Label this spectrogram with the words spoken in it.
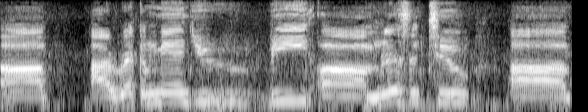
Uh, I recommend you read, um, listen to um,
